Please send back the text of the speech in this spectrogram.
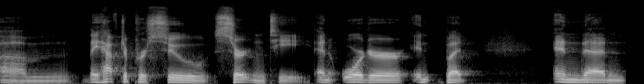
um, they have to pursue certainty and order in but and then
